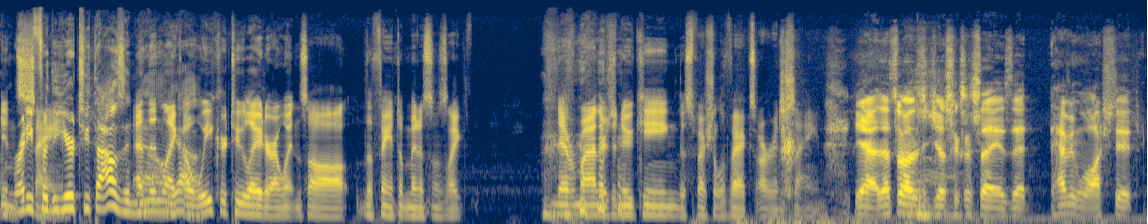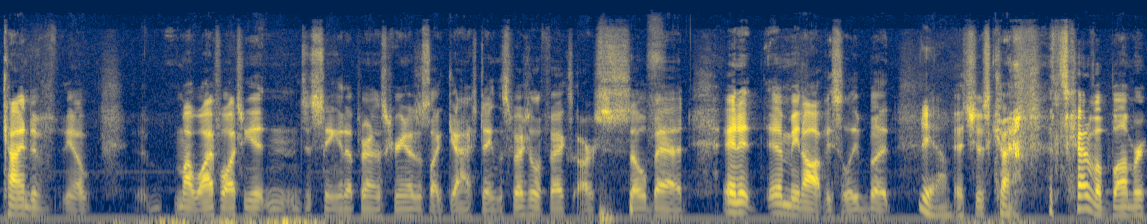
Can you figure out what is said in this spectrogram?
I'm ready for the year 2000. And then now, like yeah. a week or two later, I went and saw the Phantom Menace and was like, never mind. There's a new king. The special effects are insane. Yeah, that's what I was just going to say. Is that having watched it, kind of, you know, my wife watching it and just seeing it up there on the screen, I was just like, gosh dang, the special effects are so bad. And it, I mean, obviously, but Yeah. it's just kind of, it's kind of a bummer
